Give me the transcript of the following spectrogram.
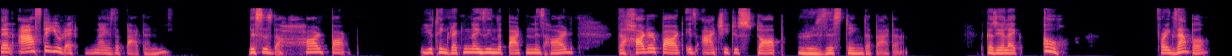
Then, after you recognize the pattern, this is the hard part. You think recognizing the pattern is hard? The harder part is actually to stop resisting the pattern. Because you're like, oh, for example,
